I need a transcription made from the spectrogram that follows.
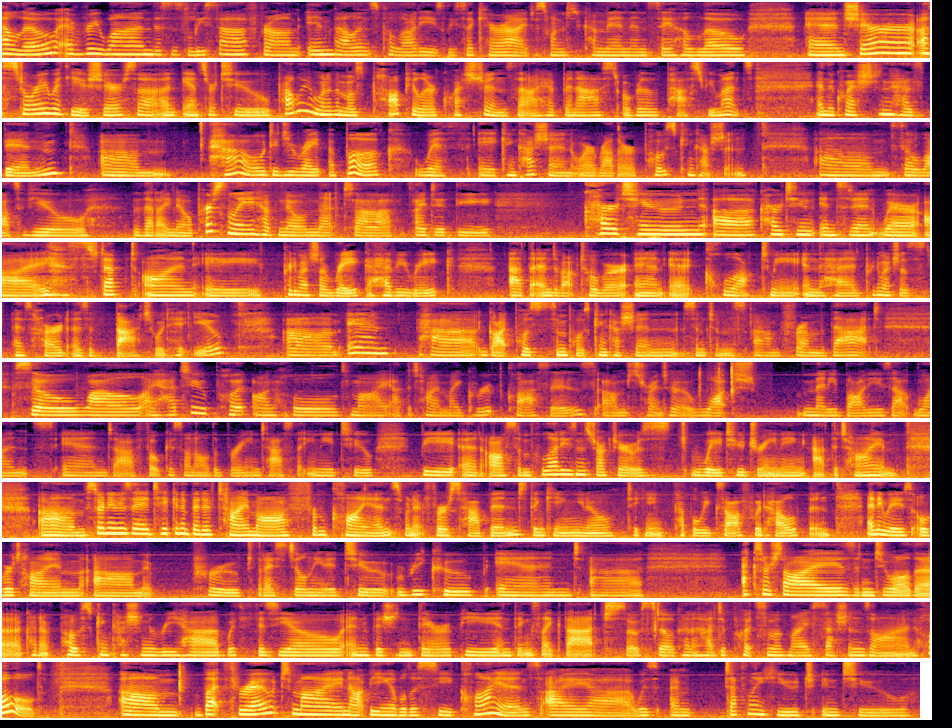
Hello, everyone. This is Lisa from In Balance Pilates, Lisa Kara. I just wanted to come in and say hello and share a story with you, share an answer to probably one of the most popular questions that I have been asked over the past few months. And the question has been um, How did you write a book with a concussion, or rather, post concussion? Um, so, lots of you that I know personally have known that uh, I did the cartoon uh, cartoon incident where I stepped on a pretty much a rake, a heavy rake, at the end of October, and it clocked me in the head pretty much as as hard as a bat would hit you, um, and ha- got post some post concussion symptoms um, from that. So while I had to put on hold my, at the time, my group classes, um, just trying to watch many bodies at once and uh, focus on all the brain tasks that you need to be an awesome Pilates instructor. It was way too draining at the time. Um, so, anyways, I had taken a bit of time off from clients when it first happened, thinking, you know, taking a couple weeks off would help. And, anyways, over time, um, it proved that I still needed to recoup and uh, exercise and do all the kind of post concussion rehab with physio and vision therapy and things like that. So, still kind of had to put some of my sessions on hold. Um, but throughout my not being able to see clients, I uh, was I'm definitely huge into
